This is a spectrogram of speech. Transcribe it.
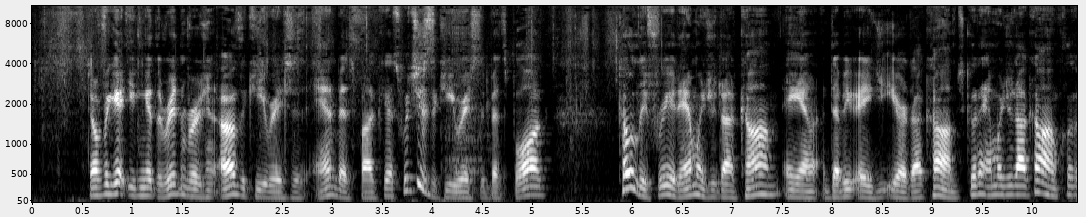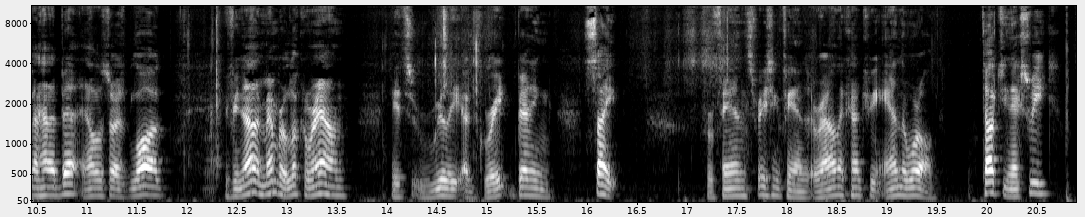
Don't forget, you can get the written version of the Key Races and Bets podcast, which is the Key Races Bets blog, totally free at amwager.com, A-M-W-A-G-E-R.com. Just go to amwager.com, click on How to Bet, and Elazar's blog. If you're not a member, look around. It's really a great betting site for fans, racing fans around the country and the world. Talk to you next week.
